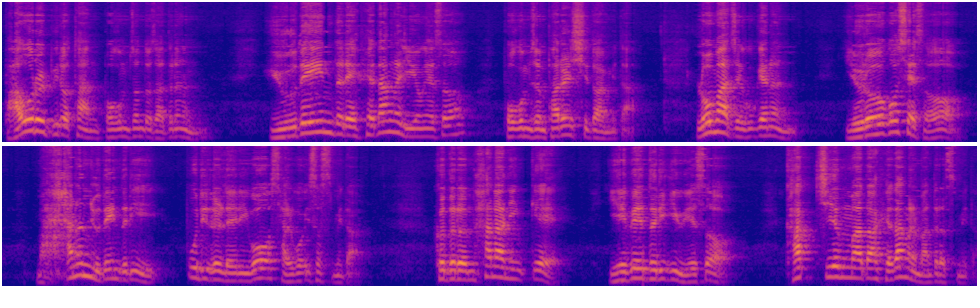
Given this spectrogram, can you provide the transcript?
바울을 비롯한 복음 전도자들은 유대인들의 회당을 이용해서 복음 전파를 시도합니다. 로마 제국에는 여러 곳에서 많은 유대인들이 뿌리를 내리고 살고 있었습니다. 그들은 하나님께 예배 드리기 위해서 각 지역마다 회당을 만들었습니다.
